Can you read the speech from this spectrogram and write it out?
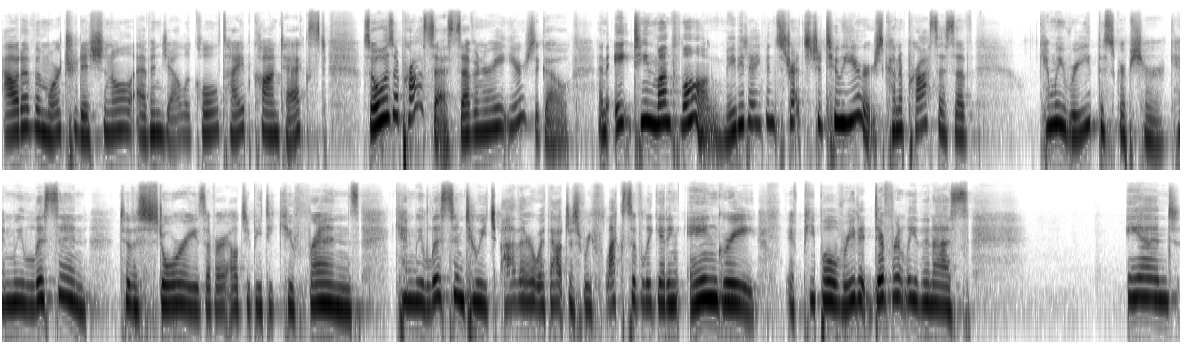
out of a more traditional evangelical type context. So it was a process seven or eight years ago, an 18 month long, maybe it even stretched to two years kind of process of can we read the scripture? Can we listen to the stories of our LGBTQ friends? Can we listen to each other without just reflexively getting angry if people read it differently than us? And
